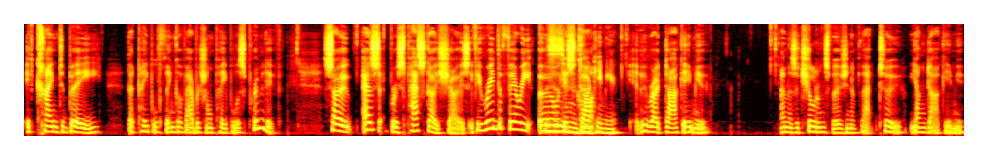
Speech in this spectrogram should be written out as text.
it came to be that people think of Aboriginal people as primitive. So, as Bruce Pascoe shows, if you read the very earliest, this is in Dark Emu, who wrote Dark Emu, and there's a children's version of that too, Young Dark Emu.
